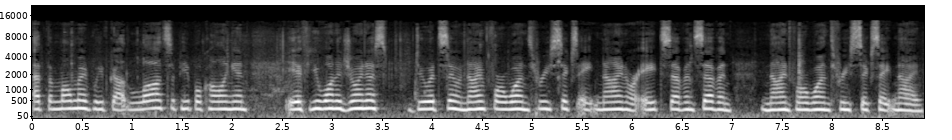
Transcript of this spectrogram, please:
at the moment. We've got lots of people calling in. If you want to join us, do it soon. 941 3689 or 877 941 3689.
